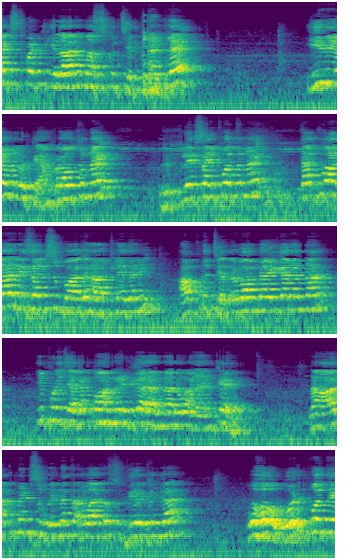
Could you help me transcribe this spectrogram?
ఎక్స్పర్ట్ ఇలాన్ మస్క్ చెప్పినట్లే ఈవీఎంలు ట్యాంపర్ అవుతున్నాయి రిప్లేస్ అయిపోతున్నాయి. తద్వారా రిజల్ట్స్ బాగా రావట్లేదని అప్పుడు చంద్రబాబు నాయుడు గారు అన్నారు ఇప్పుడు జగన్మోహన్ రెడ్డి గారు అన్నారు అని అంటే నా ఆర్గ్యుమెంట్స్ విన్న తర్వాత సుదీర్ఘంగా ఓహో ఓడిపోతే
